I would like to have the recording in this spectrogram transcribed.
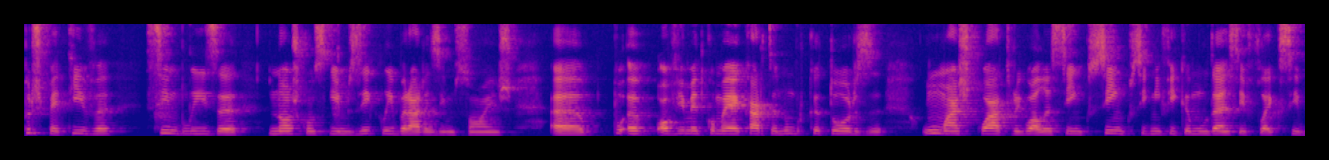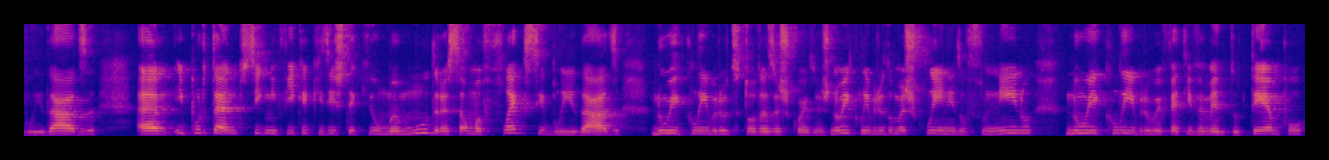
perspectiva, simboliza nós conseguimos equilibrar as emoções. Uh, obviamente, como é a carta número 14, 1 mais 4 igual a 5, 5 significa mudança e flexibilidade, um, e portanto significa que existe aqui uma moderação, uma flexibilidade no equilíbrio de todas as coisas, no equilíbrio do masculino e do feminino, no equilíbrio efetivamente do tempo,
